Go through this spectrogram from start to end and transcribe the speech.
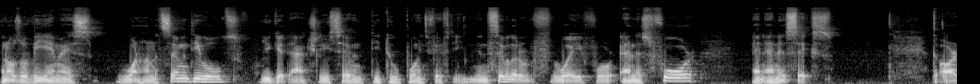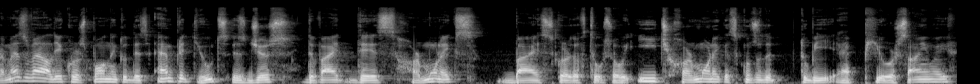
and also Vm is 170 volts, you get actually 72.15. In similar way for n is 4 and n is 6. The RMS value corresponding to this amplitudes is just divide this harmonics by square root of 2. So each harmonic is considered to be a pure sine wave.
